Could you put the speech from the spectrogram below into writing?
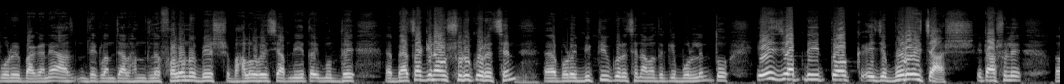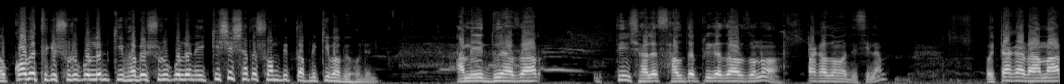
বড়ের বাগানে। দেখলাম যে আলহামদুলিল্লাহ ফলনও বেশ ভালো হয়েছে। আপনি এর মধ্যে বেচা কেনাও শুরু করেছেন বড়ই বিক্রিও করেছেন আমাদেরকে বললেন। তো এই যে আপনি টক এই যে বড়ই চাষ এটা আসলে কবে থেকে শুরু করলেন কীভাবে শুরু করলেন এই কৃষির সাথে সম্পৃক্ত আপনি কীভাবে হলেন? আমি দুই হাজার তিন সালে সাউথ আফ্রিকা যাওয়ার জন্য টাকা জমা দিয়েছিলাম ওই টাকাটা আমার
